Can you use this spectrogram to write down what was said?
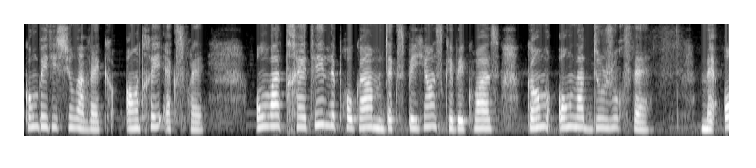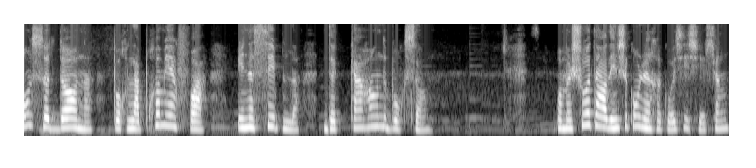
compétition avec entrée exprès on va traiter le programme d'expérience québécoise comme on l'a toujours fait, mais on se donne pour la première fois une cible de 40%. 我们说到临时工人和国际学生，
